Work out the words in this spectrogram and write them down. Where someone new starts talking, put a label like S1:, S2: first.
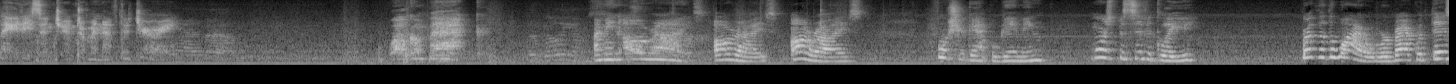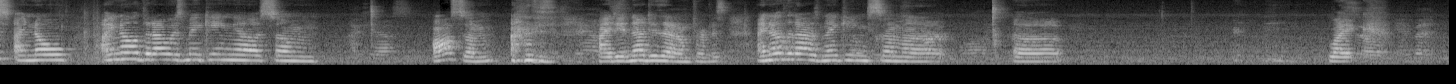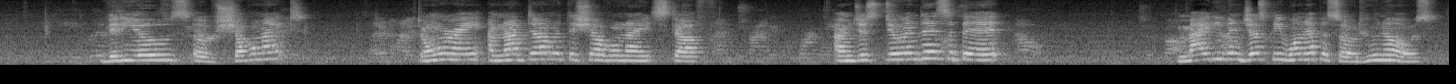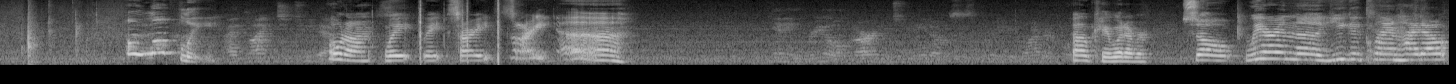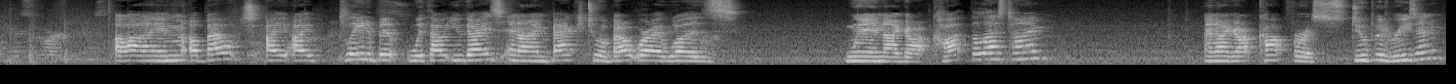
S1: Ladies and gentlemen of the jury, welcome back. I mean, all rise, all rise, all rise. For Sugar Apple Gaming, more specifically, Breath of the Wild. We're back with this. I know, I know that I was making uh, some awesome. I did not do that on purpose. I know that I was making some uh, uh, like
S2: So, and, but he lives-
S1: videos of Shovel Knight.
S2: Don't
S1: worry, I'm not done with the Shovel Knight stuff.
S2: I'm
S1: just doing this a bit. Might even just be one episode, who knows? Oh, lovely. Hold on, wait, wait, sorry, sorry. Uh, okay, whatever. So, we are in the Yiga clan hideout. I'm about, I, I played a bit without you guys, and I'm back to about where I was when I got caught the last time. And I got caught for a stupid reason.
